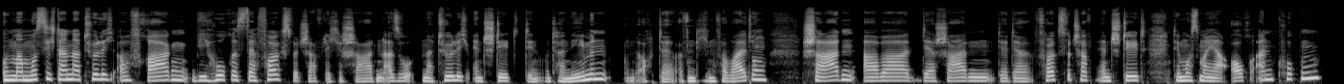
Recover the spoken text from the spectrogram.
Und man muss sich dann natürlich auch fragen, wie hoch ist der volkswirtschaftliche Schaden? Also natürlich entsteht den Unternehmen und auch der öffentlichen Verwaltung Schaden, aber der Schaden, der der Volkswirtschaft entsteht, den muss man ja auch angucken.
